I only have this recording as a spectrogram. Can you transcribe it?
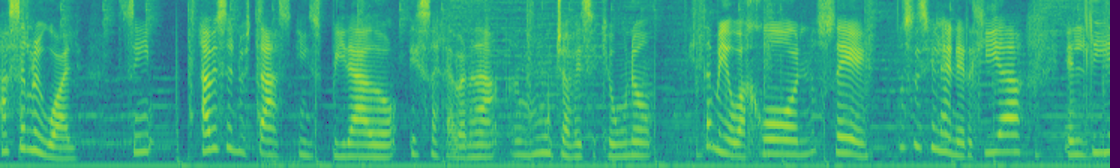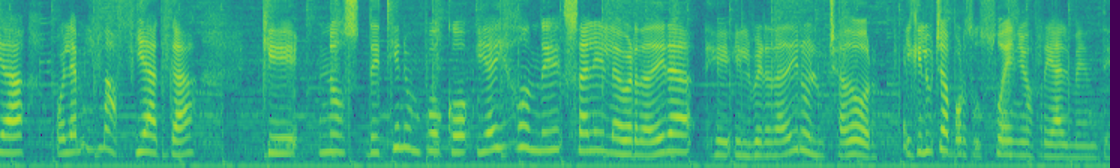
hacerlo igual, ¿sí? A veces no estás inspirado, esa es la verdad. Muchas veces que uno está medio bajón, no sé, no sé si es la energía, el día o la misma fiaca que nos detiene un poco y ahí es donde sale la verdadera, eh, el verdadero luchador, el que lucha por sus sueños realmente.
